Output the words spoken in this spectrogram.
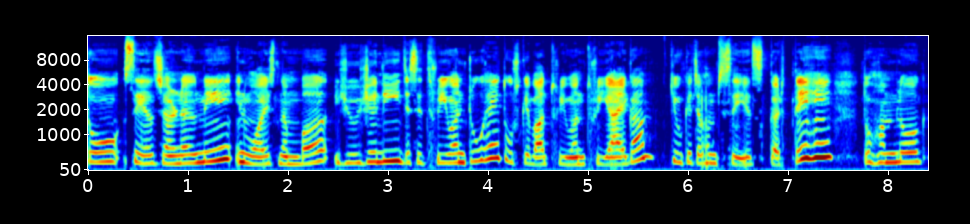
तो सेल्स जर्नल में इनवॉइस नंबर यूजुअली जैसे 312 है तो उसके बाद 313 आएगा। क्योंकि जब हम सेल्स करते हैं तो हम लोग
